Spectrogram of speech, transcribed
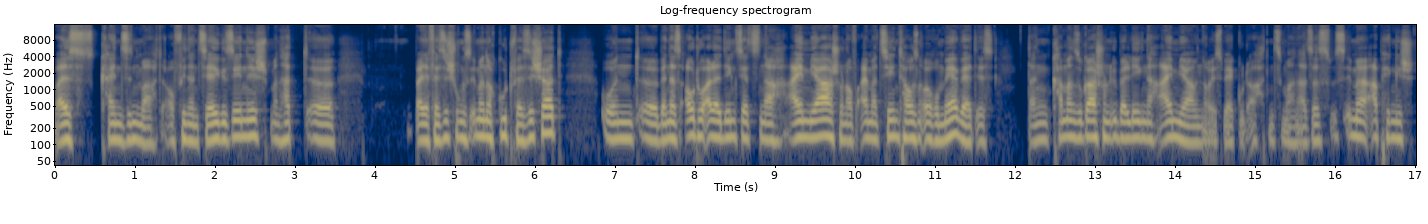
weil es keinen Sinn macht, auch finanziell gesehen nicht. Man hat äh, bei der Versicherung ist immer noch gut versichert. Und äh, wenn das Auto allerdings jetzt nach einem Jahr schon auf einmal 10.000 Euro Mehrwert ist, dann kann man sogar schon überlegen, nach einem Jahr ein neues Werkgutachten zu machen. Also das ist immer abhängig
